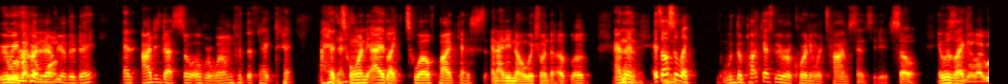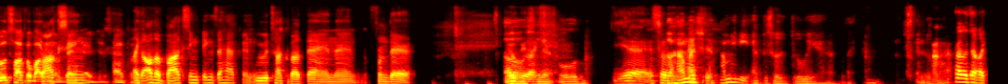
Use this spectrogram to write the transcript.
We It was like recorded every other day, and I just got so overwhelmed with the fact that I had That's- twenty. I had like twelve podcasts, and I didn't know which one to upload. And then it's also like with the podcast we were recording were time sensitive, so it was like yeah, like we'll talk about boxing, that just happened. like all the boxing things that happened. We would talk about that, and then from there, it would Oh, be so like they're old. yeah. And so, So how much? after- How many episodes do we have? Like, in I probably got like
